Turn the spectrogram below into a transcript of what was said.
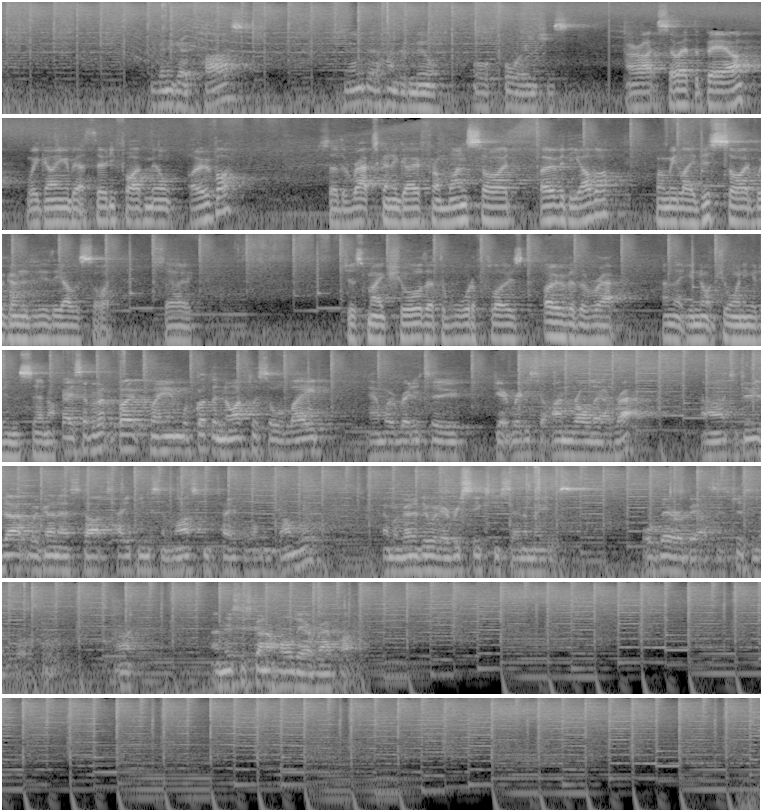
we're going to go past around about 100 mil or 4 inches. Alright, so at the bow, we're going about 35 mil over. So the wrap's going to go from one side over the other. When we lay this side, we're going to do the other side. So just make sure that the water flows over the wrap and that you're not joining it in the center. Okay, so we've got the boat clean, we've got the knifeless all laid, and we're ready to get ready to unroll our wrap. Uh, to do that, we're going to start taping some masking tape along the gunwale, and we're going to do it every 60 centimeters or thereabouts. It's just an approximate. Right, and this is going to hold our wrap up.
